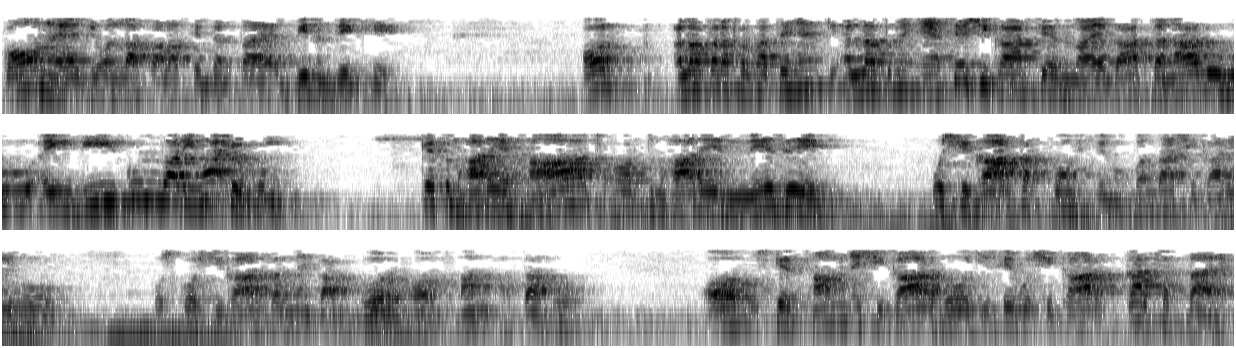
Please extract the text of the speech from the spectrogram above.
کون ہے جو اللہ تعالیٰ سے ڈرتا ہے بن دیکھے؟ اور اللہ تعالیٰ فرماتے ہیں کہ اللہ تمہیں ایسے شکار سے ازمائے گا کم واری کہ تمہارے ہاتھ اور تمہارے نیزے اس شکار تک پہنچتے ہوں۔ بندہ شکاری ہو، اس کو شکار کرنے کا گر اور فن آتا ہو، اور اس کے سامنے شکار ہو جسے وہ شکار کر سکتا ہے۔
